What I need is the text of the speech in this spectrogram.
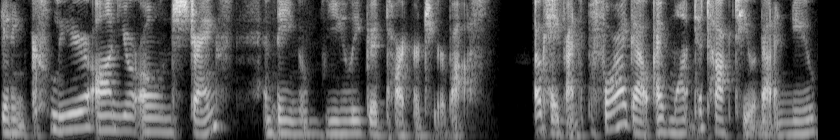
getting clear on your own strengths and being a really good partner to your boss. Okay friends before i go i want to talk to you about a new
